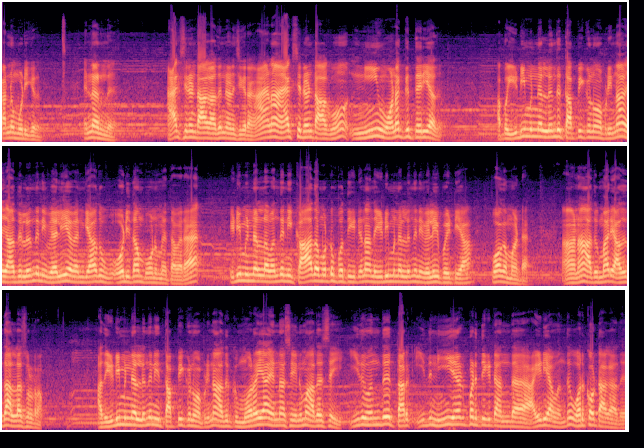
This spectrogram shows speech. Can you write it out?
கண்ணை மூடிக்கிறது. என்ன இருந்து? ஆக்சிடெண்ட் ஆகாதுன்னு நினச்சிக்கிறாங்க. ஆனால் ஆக்சிடெண்ட் ஆகும். நீ உனக்கு தெரியாது. அப்போ இடிமின்னல்லேருந்து தப்பிக்கணும் அப்படின்னா அதுலேருந்து நீ வெளியே எங்கேயாவது ஓடி தான் போகணுமே தவிர இடிமின்னலில் வந்து நீ காதை மட்டும் பொத்திக்கிட்டேன்னா அந்த இடிமின்னல்லேருந்து நீ வெளியே போயிட்டியா? போக மாட்டேன் ஆனால் அது மாதிரி அதுதான் எல்லாம் சொல்கிறான் அது இடிமின்னல்லேருந்து நீ தப்பிக்கணும் அப்படின்னா அதுக்கு முறையாக என்ன செய்யணுமோ அதை செய். இது வந்து தற் இது நீ ஏற்படுத்திக்கிட்ட அந்த ஐடியா வந்து ஒர்க் அவுட் ஆகாது.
